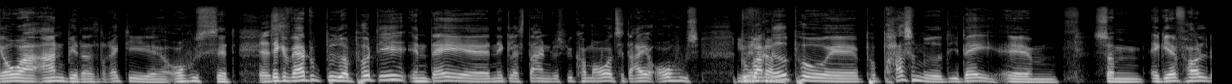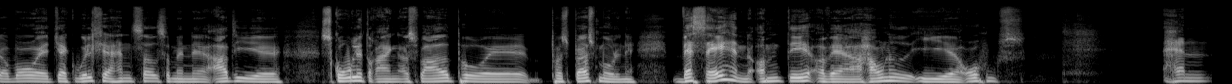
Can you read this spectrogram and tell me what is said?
Jo, og Arnbitter er et rigtig Aarhus-sæt. Yes. Det kan være, du byder på det en dag, Niklas Stein, hvis vi kommer over til dig i Aarhus. Du var med på, på pressemødet i dag, øhm, som AGF holdt, og hvor Jack Wilshere, han sad som en artig øh, skoledreng og svarede på, øh, på spørgsmålene. Hvad sagde han om det at være er havnet i øh, Aarhus? Han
